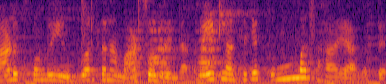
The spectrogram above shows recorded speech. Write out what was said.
ಮಾಡಿಸ್ಕೊಂಡು ಈ ಉದ್ವರ್ತನ ಮಾಡಿಸೋದ್ರಿಂದ ವೆಯ್ಟ್ ಲಾಸಿಗೆ ತುಂಬ ಸಹಾಯ ಆಗುತ್ತೆ.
